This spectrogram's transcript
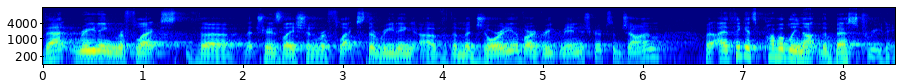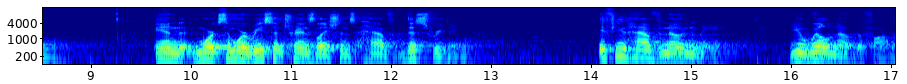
That reading reflects the, that translation reflects the reading of the majority of our Greek manuscripts of John, but I think it's probably not the best reading. And more, some more recent translations have this reading If you have known me, you will know the Father.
